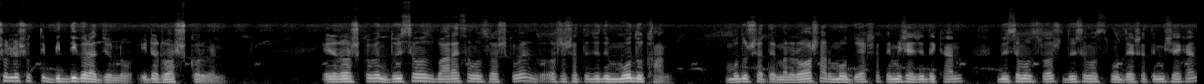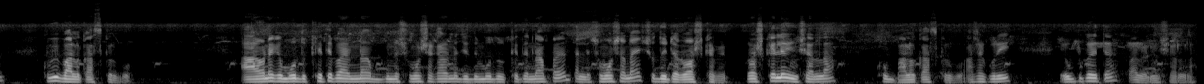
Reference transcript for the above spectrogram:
শরীর শক্তি বৃদ্ধি করার জন্য এটা রস করবেন। এটা রস করবেন, দুই চামচ বা আড়াই চামচ রস করবেন, রসের সাথে যদি মধু খান, মধুর সাথে মানে রস আর মধু একসাথে মিশিয়ে যদি খান, দুই চামচ রস, দুই চামচ মধু একসাথে মিশিয়ে খান, খুবই ভালো কাজ করব। আর অনেকে মধু খেতে পারেন না, বিভিন্ন সমস্যার কারণে যদি মধু খেতে না পারেন, তাহলে সমস্যা নাই, শুধু এটা রস খাবেন। রস খেলেও ইনশাল্লাহ খুব ভালো কাজ করব। আশা করি এই উপকারিতা পাবেন ইনশাল্লাহ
